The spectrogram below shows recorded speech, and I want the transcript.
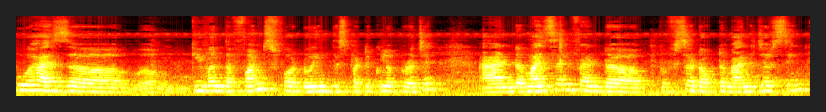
who has uh, um, given the funds for doing this particular project and uh, myself and uh, Professor Dr. Manager Singh,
